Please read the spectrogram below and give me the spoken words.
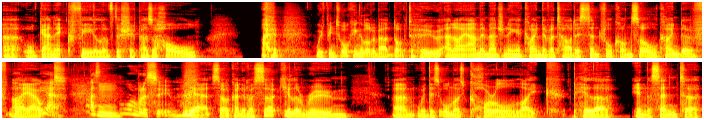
uh, organic feel of the ship as a whole. We've been talking a lot about Doctor Who, and I am imagining a kind of a TARDIS central console kind of Oh, layout. yeah. As one would assume. Yeah, so kind of a circular room um, with this almost coral like pillar in the center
